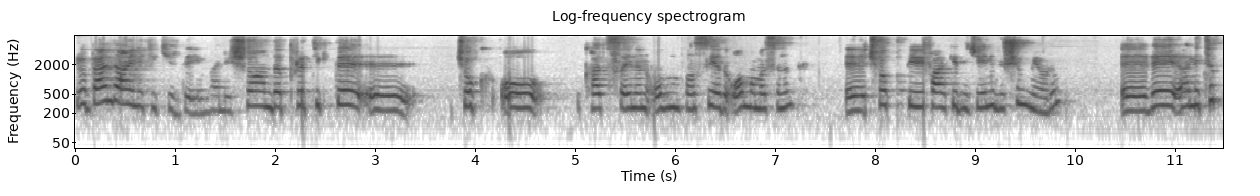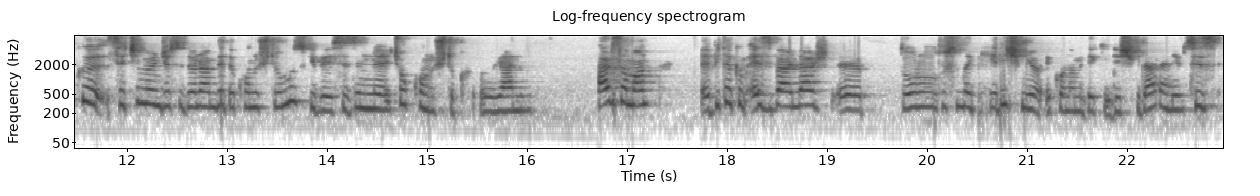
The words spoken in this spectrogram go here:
Yo, ben de aynı fikirdeyim. Hani şu anda pratikte e, çok o katsayının olması ya da olmamasının e, çok bir fark edeceğini düşünmüyorum. E, ve hani tıpkı seçim öncesi dönemde de konuştuğumuz gibi sizinle çok konuştuk. E, yani her zaman e, bir takım ezberler e, doğrultusunda gelişmiyor ekonomideki ilişkiler. Hani siz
